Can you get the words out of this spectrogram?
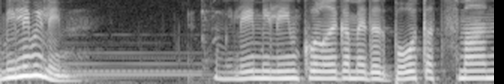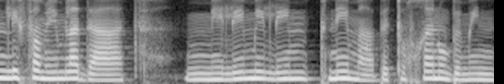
מילים מילים. מילים מילים כל רגע מדברות עצמן לפעמים לדעת. מילים מילים פנימה, בתוכנו, במין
